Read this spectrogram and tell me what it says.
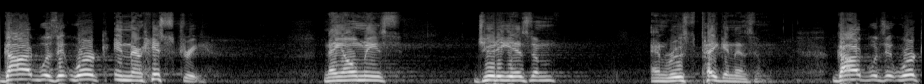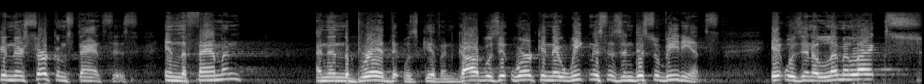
God was at work in their history. Naomi's Judaism and Ruth's paganism. God was at work in their circumstances, in the famine and then the bread that was given. God was at work in their weaknesses and disobedience. It was in Elimelech's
